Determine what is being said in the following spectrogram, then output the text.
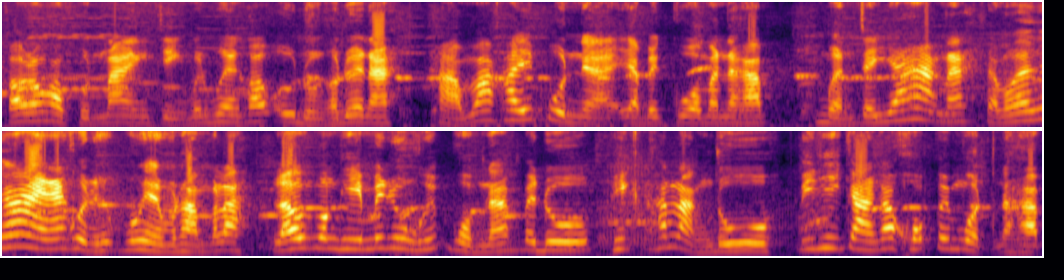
เขาต้องขอบคุณมากจริงๆเพื่อนๆเขาอุดหนุนเขาด้วยนะ ถามว่าข้าวญี่ปุ่นเนี่ยอย่าไปกลัวมันนะครับ เหมือนจะยากนะ แต่มันก็ง่ายนะคุณผู้เห็นผมทำมาละแล้วบางทีไม่ดูคลิปผมนะ ไปดูพลิกข้างหลังดู วิธีการก็ครบไปหมดนะครับ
